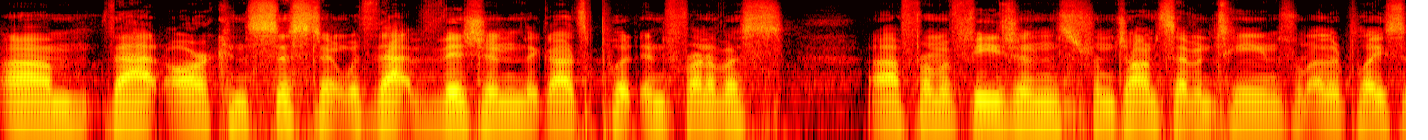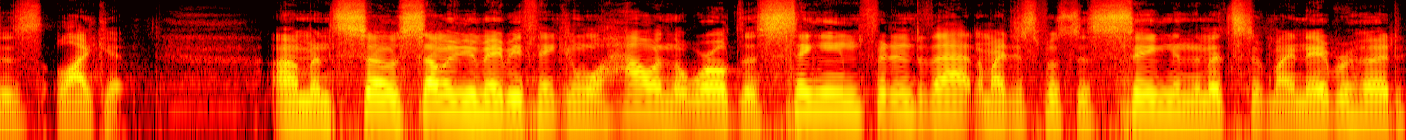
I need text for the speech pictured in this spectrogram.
um, that are consistent with that vision that God's put in front of us uh, from Ephesians, from John 17, from other places like it. Um, and so some of you may be thinking, well, how in the world does singing fit into that? Am I just supposed to sing in the midst of my neighborhood?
